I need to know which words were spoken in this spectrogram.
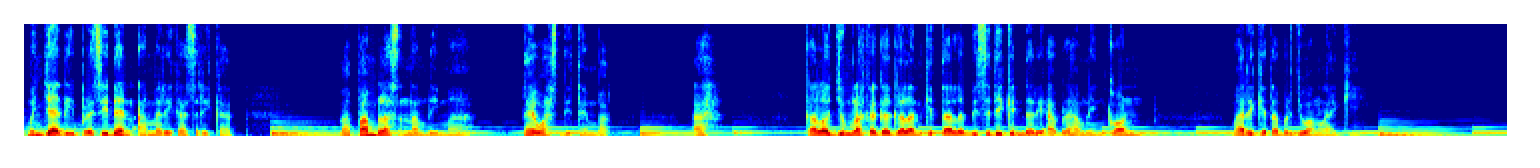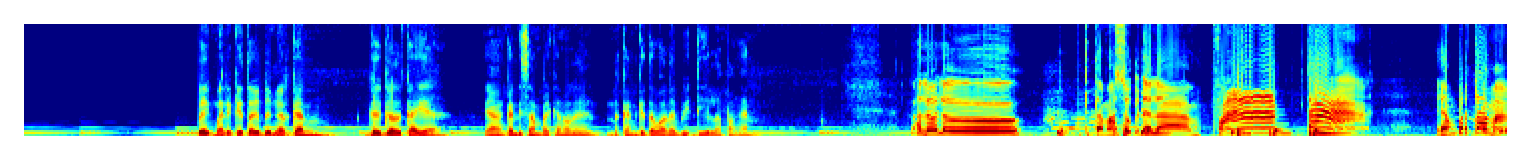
menjadi Presiden Amerika Serikat. 1865 tewas ditembak. Ah, kalau jumlah kegagalan kita lebih sedikit dari Abraham Lincoln, mari kita berjuang lagi. Baik, mari kita dengarkan gagal kaya yang akan disampaikan oleh rekan kita Walabi di lapangan. Halo, halo. Kita masuk dalam fakta. Yang pertama,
